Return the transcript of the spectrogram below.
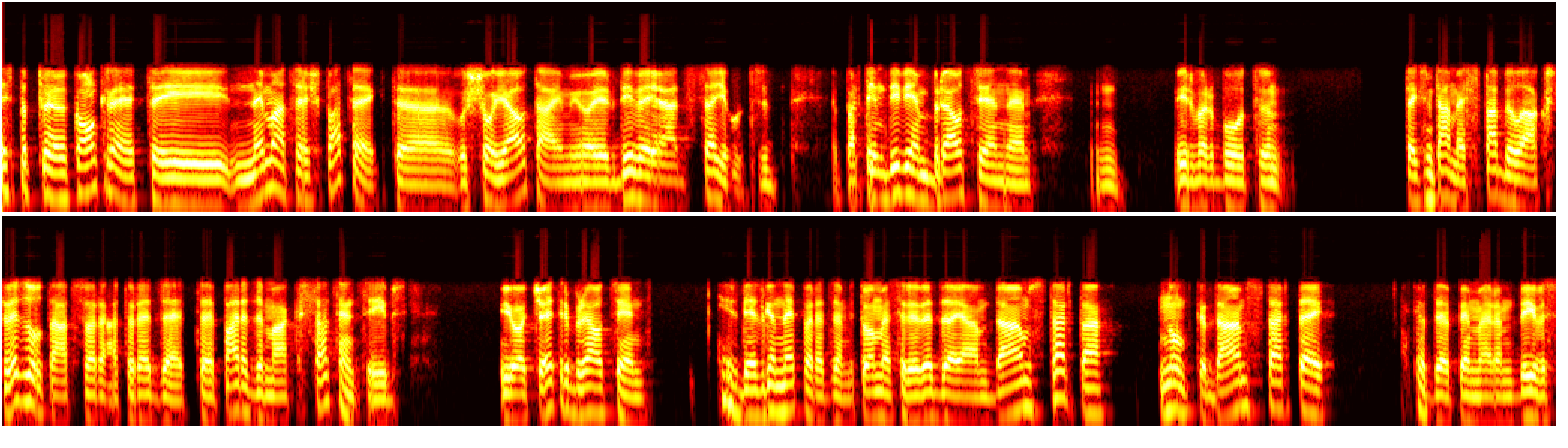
es pat uh, konkrēti nemācēšu pateikt uh, uz šo jautājumu, jo ir divējādas sajūtas. Par tiem diviem braucieniem ir varbūt, teiksim tā, mēs stabilākus rezultātus varētu redzēt, uh, paredzamākas sacensības, jo četri braucieni ir diezgan neparedzami. To mēs arī redzējām dāmas startā, nu, kad dāmas startēja, kad, piemēram, divas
